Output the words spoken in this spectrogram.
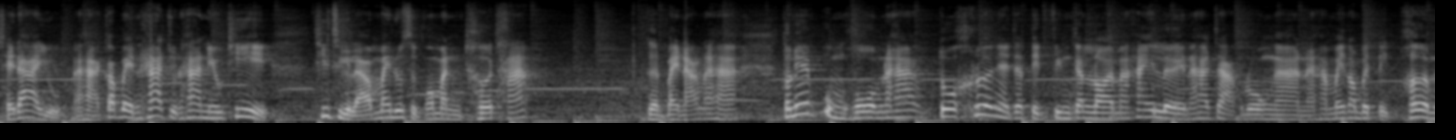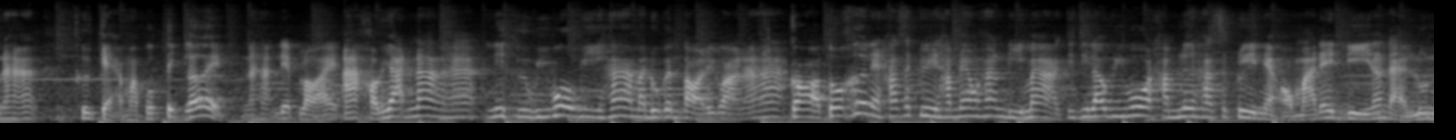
ใช้ได้อยู่นะฮะก็เป็น 5.5 นิ้วที่ที่ถือแล้วไม่รู้สึกว่ามันเทอะทะ เกินไปนักนะฮะ ตัวนี้เป็นปุ่มโฮมนะฮะ ตัวเครื่องเนี่ยจะติดฟิล์มกันรอยมาให้เลยนะฮะจากโรงงานนะฮะไม่ต้องไปติดเพิ่มนะฮะคือแกะมาปุ๊บติดเลยนะฮะเรียบร้อยอะขออนุญาตนั่งฮะนี่คือ vivo v5 มาดูกันต่อดีกว่านะฮะก็ตัวเครื่องเนี่ยทัชสกรีนทำได้ค่อนข้างดีมาก จริงๆแล้ว vivo ทำเรื่องทัชสกรีนเนี่ยออกมาได้ดีตั้งแต่รุ่น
